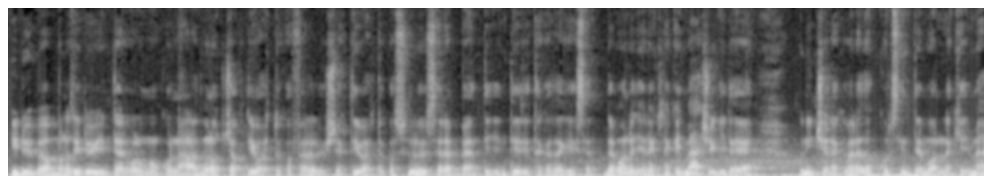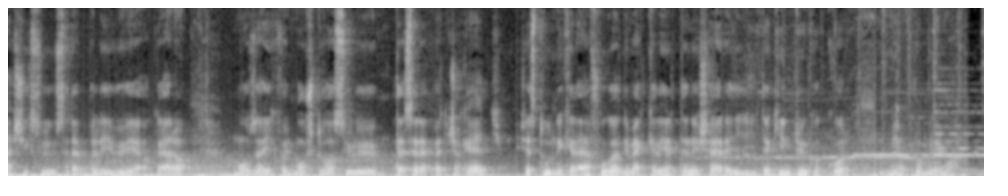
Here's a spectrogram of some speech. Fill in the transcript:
Időben abban az időintervallumban, amikor nálad van, ott csak ti vagytok a felelősek, ti vagytok a szülőszerepben, ti intézitek az egészet. De van a gyereknek egy másik ideje, akkor nincsenek veled, akkor szintén van neki egy másik szülőszerepben lévője, akár a mozaik vagy mostoha szülő, te szerepet csak egy. És ezt tudni kell elfogadni, meg kell érteni, és erre így tekintünk, akkor mi a probléma?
